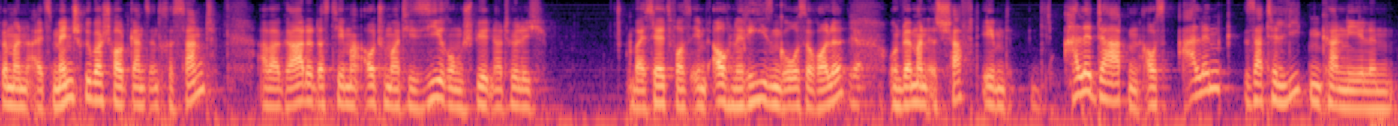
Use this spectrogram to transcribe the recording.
wenn man als Mensch rüberschaut, ganz interessant, aber gerade das Thema Automatisierung spielt natürlich bei Salesforce eben auch eine riesengroße Rolle. Ja. Und wenn man es schafft, eben alle Daten aus allen Satellitenkanälen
